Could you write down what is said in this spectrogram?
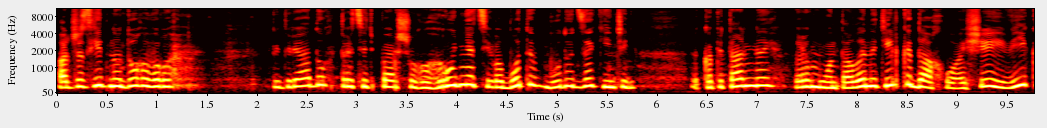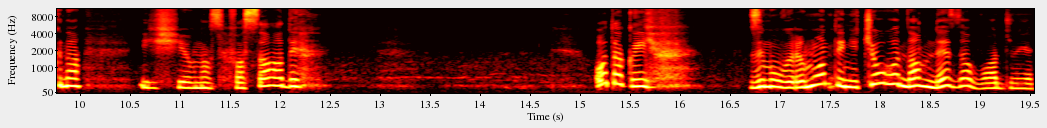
адже згідно договору підряду 31 грудня ці роботи будуть закінчені. Капітальний ремонт, але не тільки даху, а ще і вікна, і ще в нас фасади. Отакий зимовий ремонт і нічого нам не заваджує.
